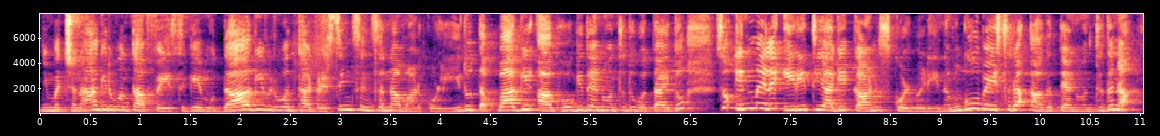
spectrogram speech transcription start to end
ನಿಮ್ಮ ಚೆನ್ನಾಗಿರುವಂಥ ಫೇಸ್ಗೆ ಮುದ್ದಾಗಿರುವಂಥ ಡ್ರೆಸ್ಸಿಂಗ್ ಸೆನ್ಸನ್ನು ಮಾಡ್ಕೊಳ್ಳಿ. ಇದು ತಪ್ಪಾಗಿ ಆಗಿ ಹೋಗಿದೆ ಅನ್ನುವಂಥದ್ದು ಗೊತ್ತಾಯಿತು. ಸೊ, ಇನ್ಮೇಲೆ ಈ ರೀತಿಯಾಗಿ ಕಾಣಿಸ್ಕೊಳ್ಬೇಡಿ. ನಮಗೂ ಬೇಸರ ಆಗುತ್ತೆ ಅನ್ನುವಂಥದ್ದನ್ನು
